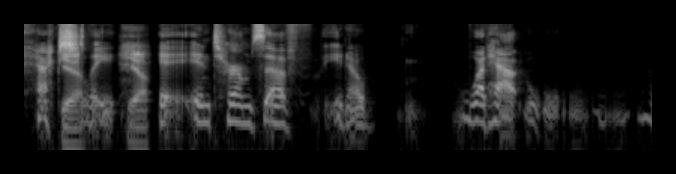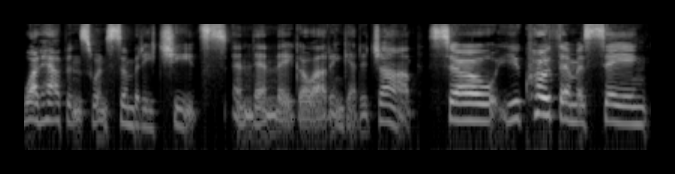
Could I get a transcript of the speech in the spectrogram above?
actually yeah, yeah. in terms of you know what hap- what happens when somebody cheats and then they go out and get a job so you quote them as saying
